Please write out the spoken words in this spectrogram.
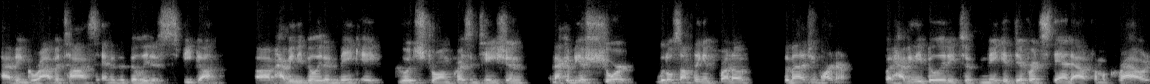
having gravitas and an ability to speak up, um, having the ability to make a good, strong presentation. And that could be a short little something in front of the managing partner. But having the ability to make a difference, stand out from a crowd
